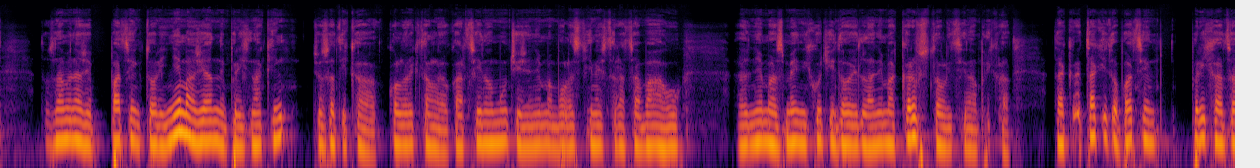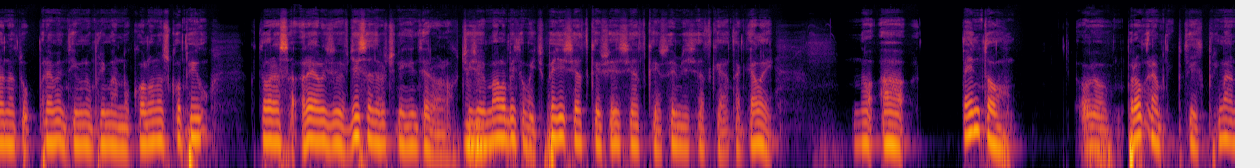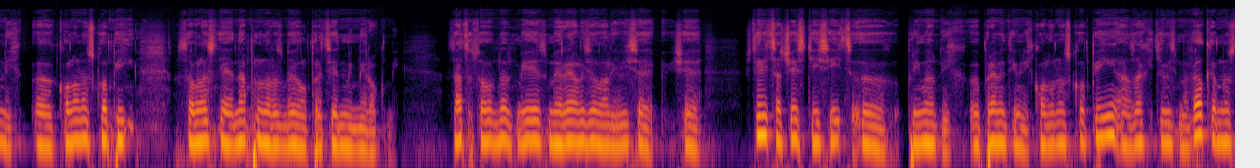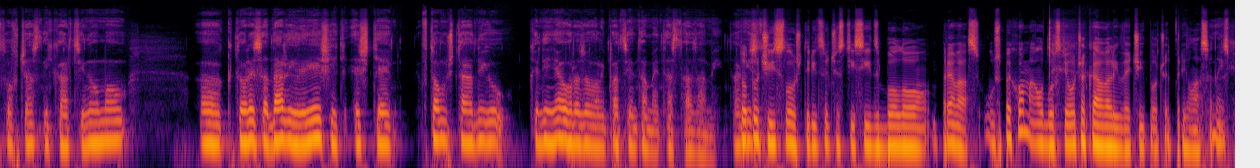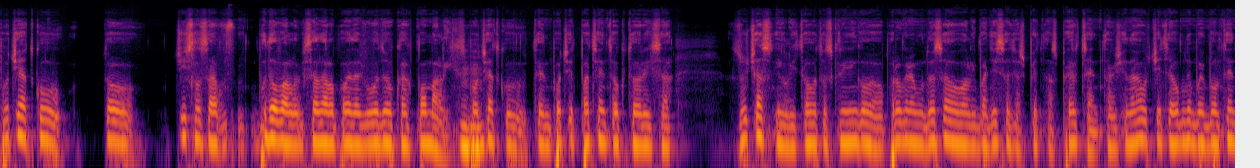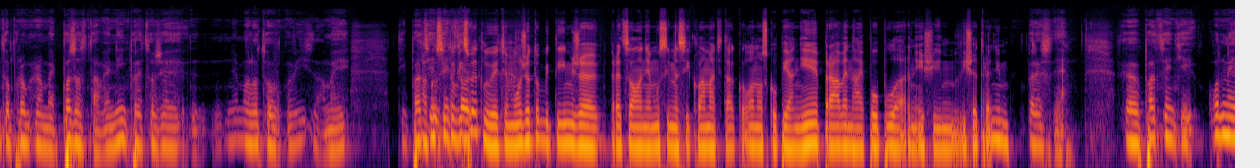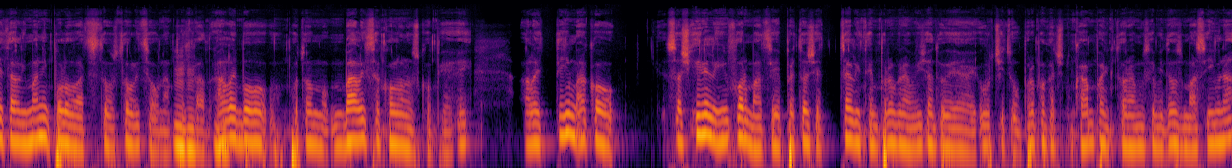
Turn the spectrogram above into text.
To znamená, že pacient, ktorý nemá žiadne príznaky čo sa týka kolorektálneho karcinómu, čiže nemá bolesti, nestráca váhu, e, nemá zmeny chuti do jedla, nemá krv v stolici napríklad, tak takýto pacient prichádza na tú preventívnu primárnu kolonoskopiu, ktorá sa realizuje v 10-ročných intervaloch. Čiže mm-hmm. malo by to byť v 50 v 60 v 70 a tak ďalej. No a tento program tých primárnych e, kolonoskopí sa vlastne naplno rozbehol pred 7 rokmi. Za toto obdobie sme realizovali vyše, vyše 46 tisíc e, primárnych e, preventívnych kolonoskopí a zachytili sme veľké množstvo včasných karcinómov, ktoré sa dali riešiť ešte v tom štádiu, kedy neohrozovali pacienta metastázami. Takisto... Toto číslo 46 tisíc bolo pre vás úspechom, alebo ste očakávali väčší počet prihlásených? Z počiatku to číslo sa budovalo, by sa dalo povedať v úvodzovkách pomaly. Z mm-hmm. ten počet pacientov, ktorí sa zúčastnili tohoto screeningového programu, dosahovali iba 10 až 15% takže na určité obdobie bol tento program aj pozastavený, pretože nemalo to význam. Tí pacienti, Ako si to vysvetľujete? Môže to byť tým, že predsa len nemusíme si klamať, tá kolonoskopia nie je práve najpopulárnejším vyšetrením? Presne. E, pacienti odmietali manipulovať s tou stolicou napríklad, mm-hmm. alebo potom báli sa kolonoskopie. Hej. Ale tým, ako sa šírili informácie, pretože celý ten program vyžaduje aj určitú propagačnú kampaň, ktorá musí byť dosť masívna,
